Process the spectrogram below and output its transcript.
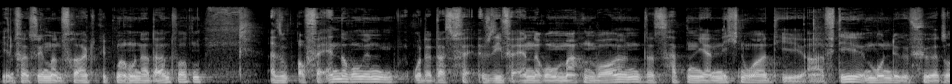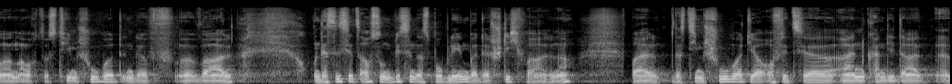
Jedenfalls, wenn man fragt, gibt man 100 Antworten. Also auf Veränderungen oder dass sie Veränderungen machen wollen, das hatten ja nicht nur die AfD im Munde geführt, sondern auch das Team Schubert in der äh, Wahl. Und das ist jetzt auch so ein bisschen das Problem bei der Stichwahl, ne? weil das Team Schubert ja offiziell einen Kandidat äh,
